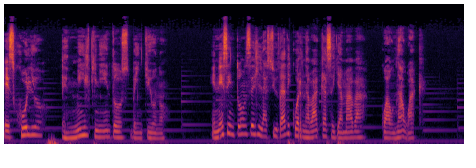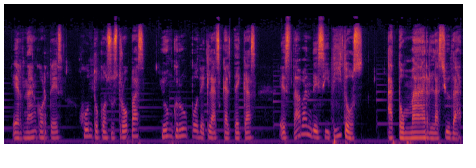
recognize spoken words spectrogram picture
Es julio en 1521. En ese entonces la ciudad de Cuernavaca se llamaba Cuauhnáhuac. Hernán Cortés, junto con sus tropas y un grupo de tlaxcaltecas, estaban decididos a tomar la ciudad.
